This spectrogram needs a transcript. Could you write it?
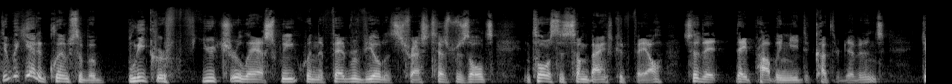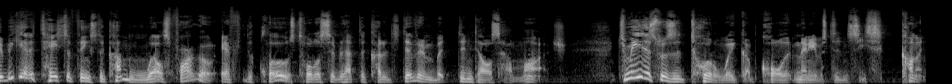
Did we get a glimpse of a bleaker future last week when the Fed revealed its stress test results and told us that some banks could fail so that they probably need to cut their dividends? Did we get a taste of things to come when Wells Fargo, after the close, told us it would have to cut its dividend but didn't tell us how much? To me, this was a total wake up call that many of us didn't see coming.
